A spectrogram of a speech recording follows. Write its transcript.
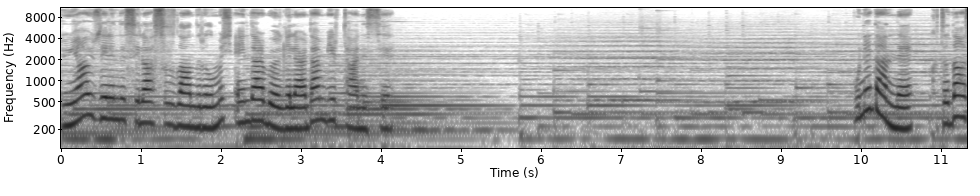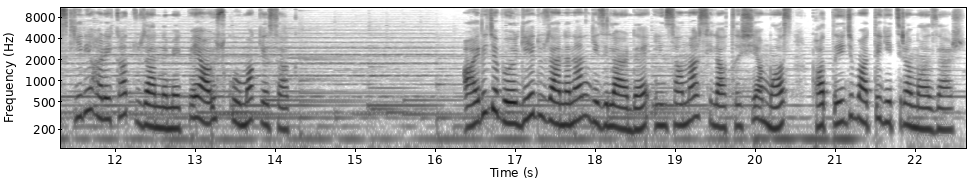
dünya üzerinde silahsızlandırılmış ender bölgelerden bir tanesi. Bu nedenle kıtada askeri harekat düzenlemek veya üs kurmak yasak. Ayrıca bölgeye düzenlenen gezilerde insanlar silah taşıyamaz, patlayıcı madde getiremezler.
